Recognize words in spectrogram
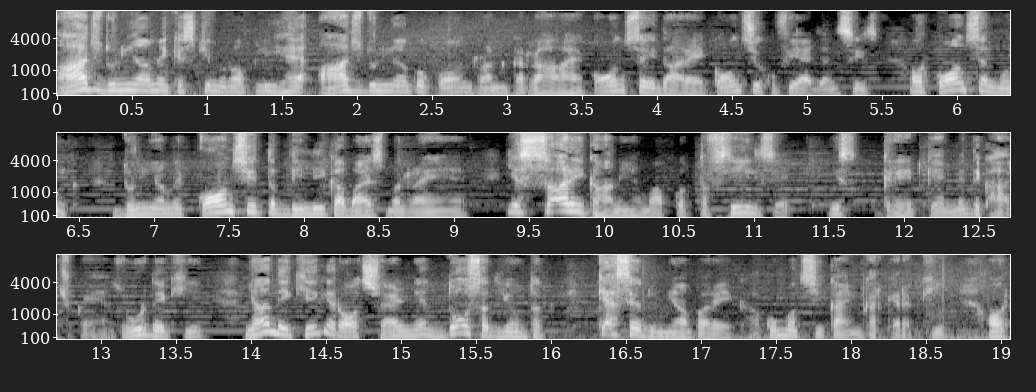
आज दुनिया में किसकी मोनोपली है? आज दुनिया को कौन रन कर रहा है? कौन से इदारे कौन सी खुफिया एजेंसीज और कौन से मुल्क दुनिया में कौन सी तब्दीली का बायस बन रहे हैं? ये सारी कहानी हम आपको तफसील से इस ग्रेट गेम में दिखा चुके हैं। ज़रूर देखिए। यहाँ देखिए कि रॉथ ने दो सदियों तक कैसे दुनिया पर एक हुकूमत सी कायम करके रखी और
